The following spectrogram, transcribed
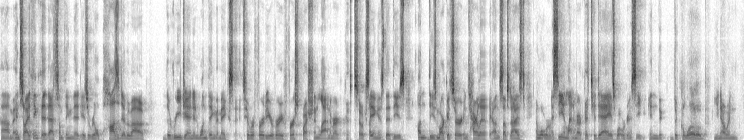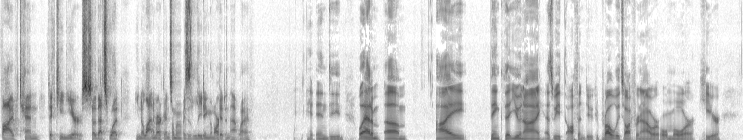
Um, and so I think that that's something that is a real positive about the region. And one thing that makes to refer to your very first question, Latin America is so exciting is that these un, these markets are entirely unsubsidized. And what we're going to see in Latin America today is what we're going to see in the, the globe, you know, in 5, 10, 15 years. So that's what, you know, Latin America in some ways is leading the market in that way. Indeed. Well, Adam, um, I think that you and I, as we often do, could probably talk for an hour or more here.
